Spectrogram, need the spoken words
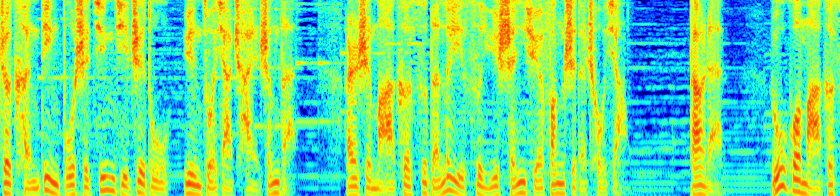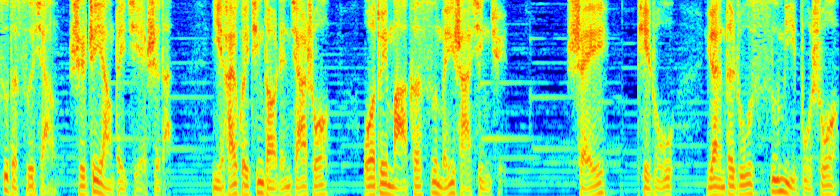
这肯定不是经济制度运作下产生的，而是马克思的类似于神学方式的抽象。当然，如果马克思的思想是这样被解释的，你还会听到人家说：“我对马克思没啥兴趣。”谁？譬如。远得如私密不说，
